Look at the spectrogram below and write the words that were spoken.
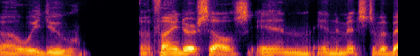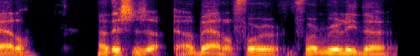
uh, we do uh, find ourselves in, in the midst of a battle. Now, this is a, a battle for, for really the,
